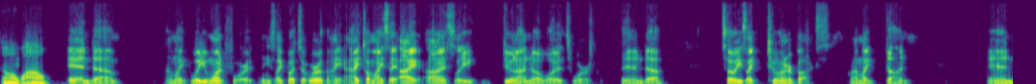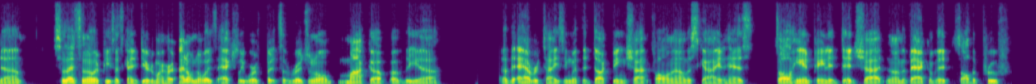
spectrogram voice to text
Oh wow. And um, I'm like, what do you want for it? And he's like, what's it worth? And I, I told him, I say, I honestly do not know what it's worth. And uh, so he's like, 200 bucks. I'm like, done. And um, so that's another piece that's kind of dear to my heart. I don't know what it's actually worth, but it's original mock-up of the uh, of the advertising with the duck being shot and falling out of the sky, and it has it's all hand painted, dead shot, and on the back of it, it's all the proof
